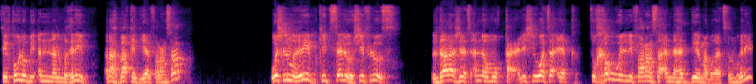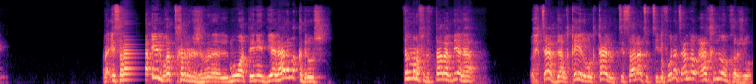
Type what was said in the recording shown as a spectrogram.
تيقولوا بأن المغرب راه باقي ديال فرنسا؟ واش المغرب كيتسالوه شي فلوس لدرجة أنه موقع عليه شي وثائق تخول لفرنسا انها دير ما بغات في المغرب؟ راه إسرائيل بغات تخرج المواطنين ديالها راه ما قدروش. تم رفض الطلب ديالها. وحتى بدا القيل والقال والاتصالات والتليفونات عاد خلوهم خرجوا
